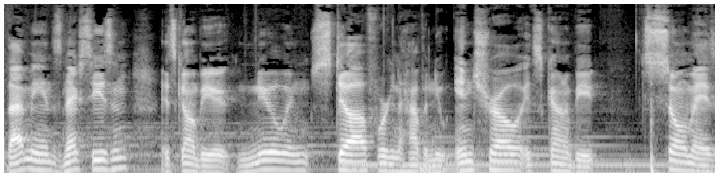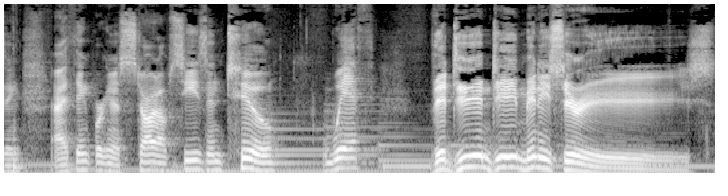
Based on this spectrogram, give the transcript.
That means next season it's gonna be new stuff. We're gonna have a new intro. It's gonna be so amazing. I think we're gonna start off season two with the D and D miniseries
